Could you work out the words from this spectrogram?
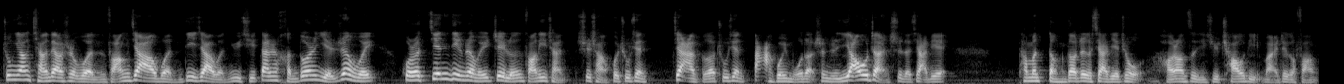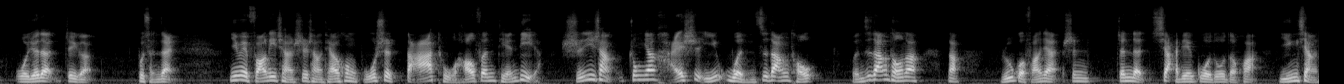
中央强调是稳房价、稳地价、稳预期。但是很多人也认为，或者说坚定认为，这轮房地产市场会出现价格出现大规模的甚至腰斩式的下跌。他们等到这个下跌之后，好让自己去抄底买这个房。我觉得这个不存在，因为房地产市场调控不是打土豪分田地，实际上中央还是以稳字当头。稳字当头呢，那如果房价升。真的下跌过多的话，影响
